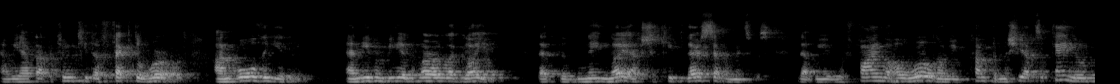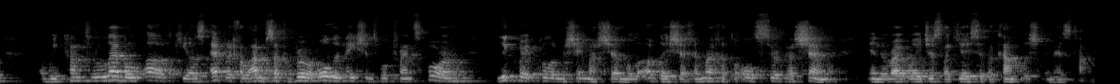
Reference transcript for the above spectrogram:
And we have the opportunity to affect the world. on all the Yidden, and even be an Ur Lagoyim, that the Bnei Noach should keep their seven mitzvahs, that we refine the whole world and we come to Mashiach Tzidkenu, and we come to the level of Alam all the nations will transform, to all serve Hashem in the right way, just like Yosef accomplished in his time.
